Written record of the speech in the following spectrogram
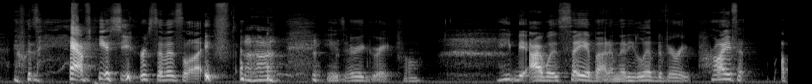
it was the happiest years of his life. Uh-huh. he was very grateful. He, I would say about him that he lived a very private, a,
